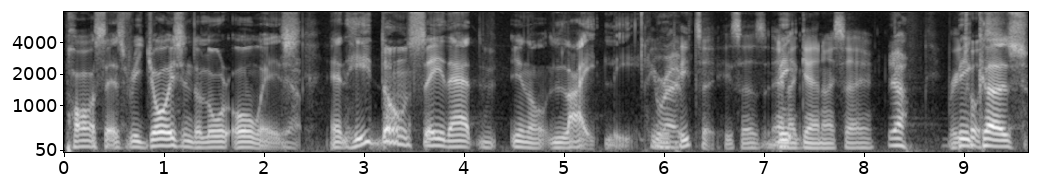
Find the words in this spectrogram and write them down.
Paul says, "Rejoice in the Lord always," Yeah. And he don't say that, you know, lightly. He Right. repeats it. He says, Be- and again I say, yeah rejoice. because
